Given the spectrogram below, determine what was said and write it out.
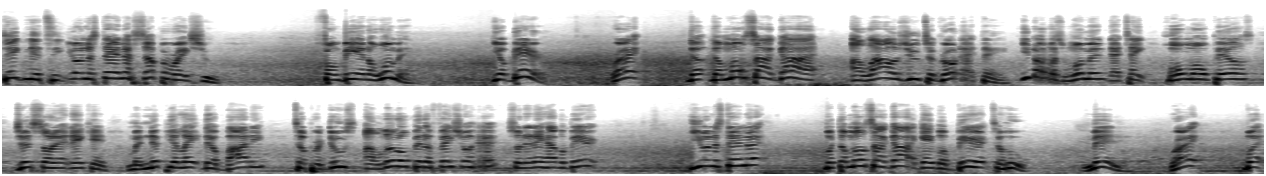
dignity. You understand that separates you from being a woman. Your beard, right? The the Most High God allows you to grow that thing. You know, it's women that take hormone pills just so that they can manipulate their body to produce a little bit of facial hair so that they have a beard. You understand that? But the Most High God gave a beard to who? Men, right? But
